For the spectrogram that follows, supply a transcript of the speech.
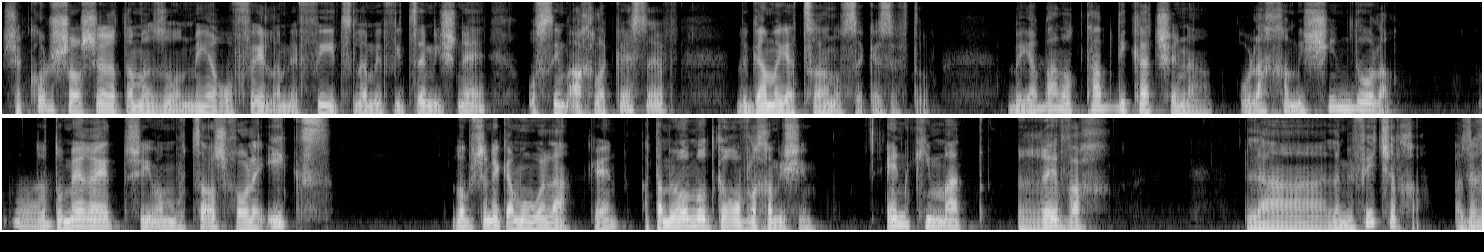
שכל שרשרת המזון, מהרופא למפיץ, למפיצי משנה, עושים אחלה כסף, וגם היצרן עושה כסף טוב. ביפן אותה בדיקת שינה עולה 50 דולר. זאת אומרת שאם המוצר שלך עולה x, לא משנה כמה הוא עלה, כן? אתה מאוד מאוד קרוב ל-50. אין כמעט רווח למפיץ שלך. אז איך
